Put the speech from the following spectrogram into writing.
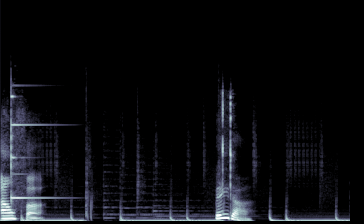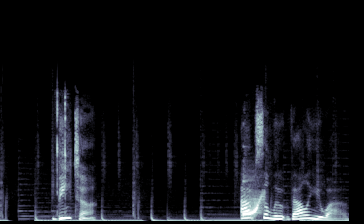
alpha, beta, beta, absolute value of,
